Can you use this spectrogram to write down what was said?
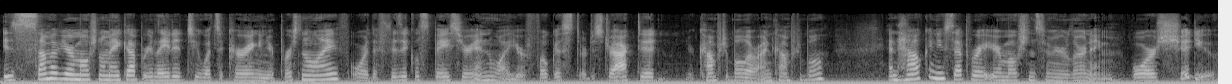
Is some of your emotional makeup related to what's occurring in your personal life or the physical space you're in while you're focused or distracted, you're comfortable or uncomfortable? And how can you separate your emotions from your learning? Or should you?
